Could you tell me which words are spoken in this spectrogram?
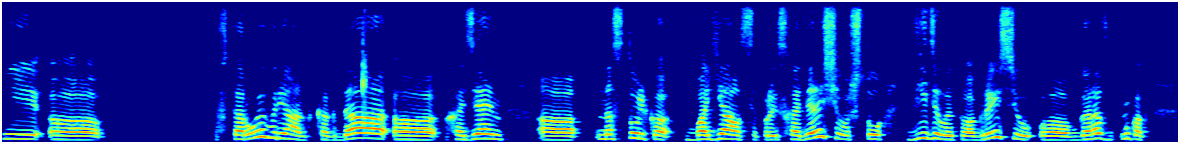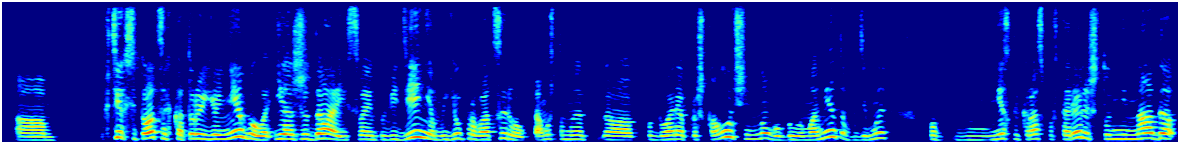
И э, второй вариант, когда э, хозяин настолько боялся происходящего, что видел эту агрессию в гораздо, ну как, в тех ситуациях, в которых ее не было, и ожидая и своим поведением ее провоцировал. Потому что мы, а, говоря про шкалу, очень много было моментов, где мы несколько раз повторяли, что не надо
